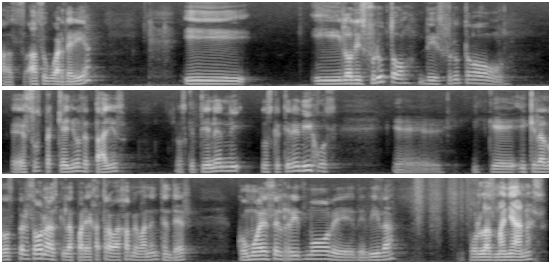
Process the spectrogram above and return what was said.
a, su guardería y, y, lo disfruto, disfruto esos pequeños detalles, los que tienen, los que tienen hijos eh, y, que, y que las dos personas, que la pareja trabaja, me van a entender cómo es el ritmo de, vida por las mañanas,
